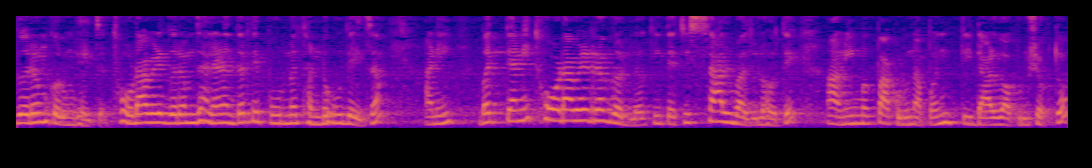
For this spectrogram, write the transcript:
गरम करून घ्यायचं. थोडा वेळ गरम झाल्यानंतर ते पूर्ण थंड होऊ द्यायचं आणि बत्त्याने थोडा वेळ रगडलं की त्याची साल बाजूला होते आणि मग पाकडून आपण ती डाळ वापरू शकतो.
